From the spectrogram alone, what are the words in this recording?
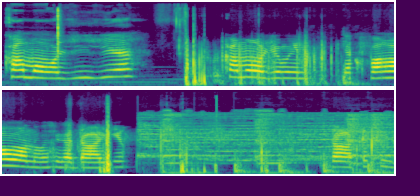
Камозі є. Камозі він як фараон виглядає. Да, такий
